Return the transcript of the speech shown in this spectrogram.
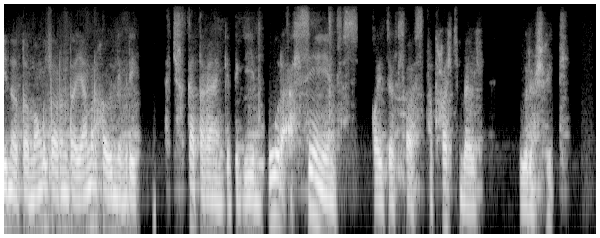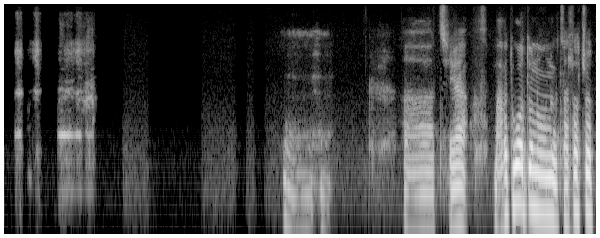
Энэ одоо Монгол орондоо ямар хувь нэмрийг авчрах гээд байгаа юм гэдэг ийм өөр алсын юм бас гоё зорилгоо бас тодорхойлсон байвал зүгээр юм шиг гэдэг. Аа за магадгүй одоо нэг залуучууд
